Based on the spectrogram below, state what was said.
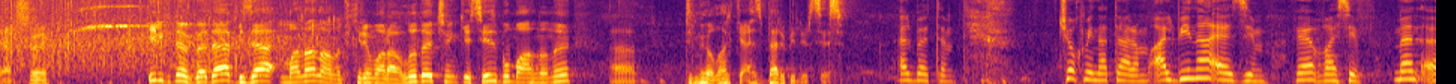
Yaxşı. İlk növbədə bizə Manananın fikri maraqlıdır, çünki siz bu mahnını ə, demək olar ki, əzbər bilirsiniz. Əlbəttə. Çox minnətdaram. Albina Əzim və Vasif. Mən ə,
